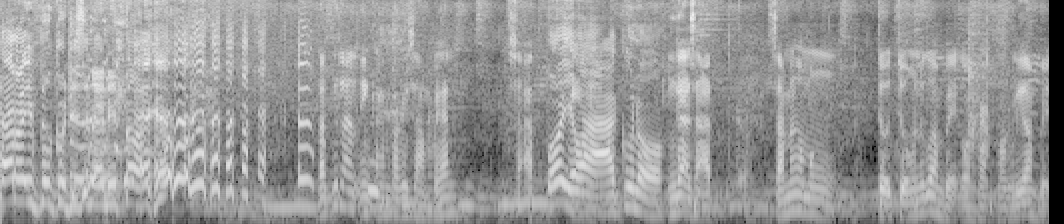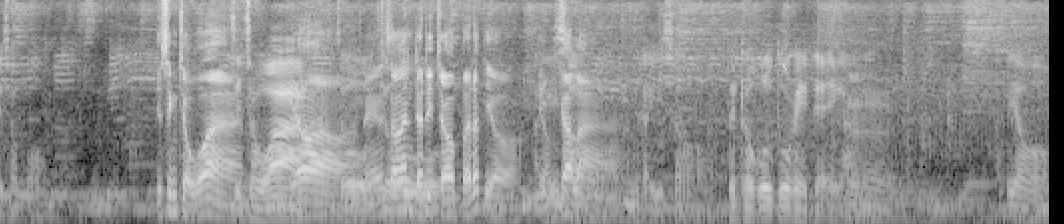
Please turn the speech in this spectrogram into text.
Karo ibuku di sini. Tapi lah ning kantor sampean saat Oh ya aku no. enggak saat sampean ngomong cuk-cuk ngono ku ambek kontraktor liya ambek sapa? Ya sing Jawa. Si Jawa. Ya, cuk. misalnya dari Jawa Barat ya, ya enggak lah. Enggak iso. Beda kulture dhek kan. Hmm. Tapi yo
